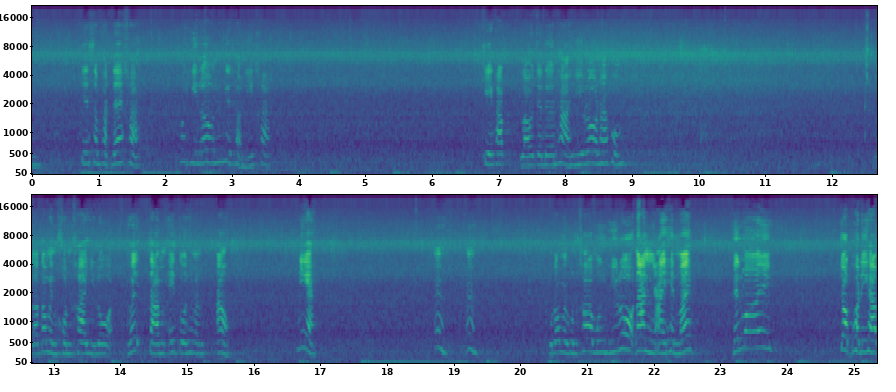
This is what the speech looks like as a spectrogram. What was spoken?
มเจนสัมผัสได้ค่ะว่าฮีโร่นั่นอยู่แถวนี้ค่ะ โอเคครับ เราจะเดินหาฮีโร่นะครับผม เราต้องเป็นคนฆ่าฮีโร่อะเฮ้ย ตามไอตัวที่มันเอ้านี่ไง อืมอืมกูต้องเป็นคนฆ่ามึงฮีโร่ นั่นไง เห็นไหม เห็นไหม จบพอดีครับ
